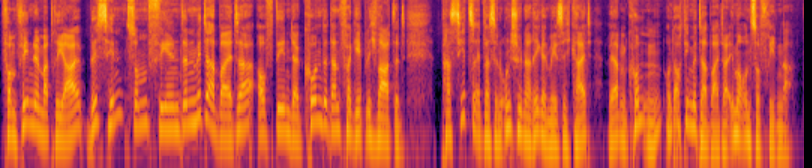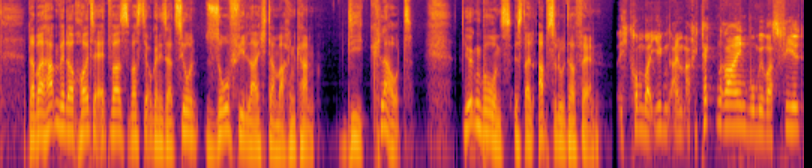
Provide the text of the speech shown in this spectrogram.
Vom fehlenden Material bis hin zum fehlenden Mitarbeiter, auf den der Kunde dann vergeblich wartet. Passiert so etwas in unschöner Regelmäßigkeit, werden Kunden und auch die Mitarbeiter immer unzufriedener. Dabei haben wir doch heute etwas, was die Organisation so viel leichter machen kann. Die Cloud. Jürgen Bruns ist ein absoluter Fan. Ich komme bei irgendeinem Architekten rein, wo mir was fehlt.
